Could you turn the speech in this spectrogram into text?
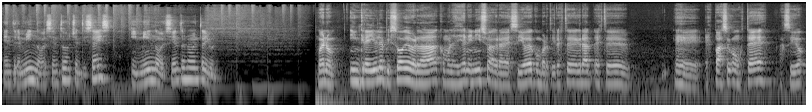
entre 1986 y 1991. Bueno, increíble episodio, ¿verdad? Como les dije al inicio, agradecido de compartir este, este eh, espacio con ustedes. Ha sido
